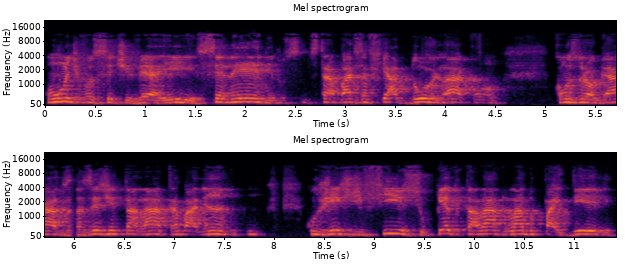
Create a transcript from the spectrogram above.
Onde você estiver aí, Selene, nos trabalhos afiador lá com, com os drogados, às vezes a gente está lá trabalhando com, com gente difícil, Pedro está lá do lado do pai dele,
